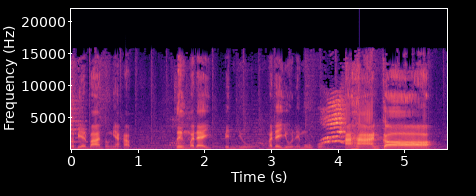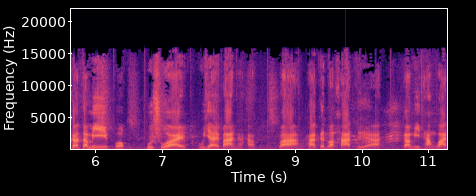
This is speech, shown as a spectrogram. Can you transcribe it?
ทะเบียนบ้านตรงเนี้ยครับ ซึ่งไม่ได้เป็นอยู่ไม่ได้อยู่ในหมู่ผม อาหารก็ก็จะมีพวกผู้ช่วยผู้ใหญ่บ้านนะครับว่างถ้าเกิดว่าขาดเหลือ ก็มีทางวัด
